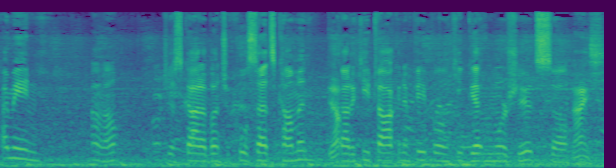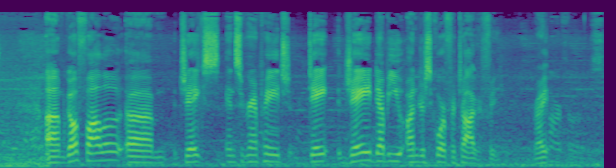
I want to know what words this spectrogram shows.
I mean, I don't know. Just got a bunch of cool sets coming. Yep. Got to keep talking to people and keep getting more shoots. So Nice. Um, go follow um, Jake's Instagram page, J- JW underscore photography, right? Car photos.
